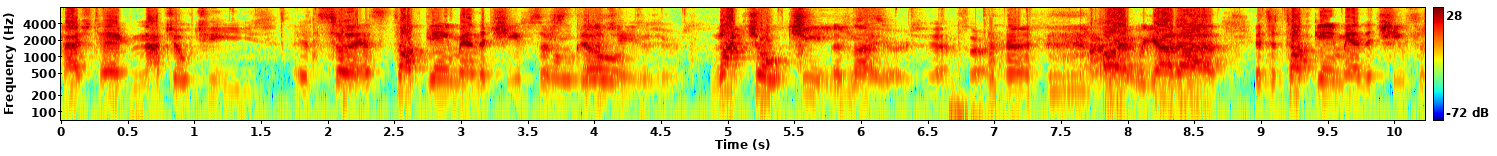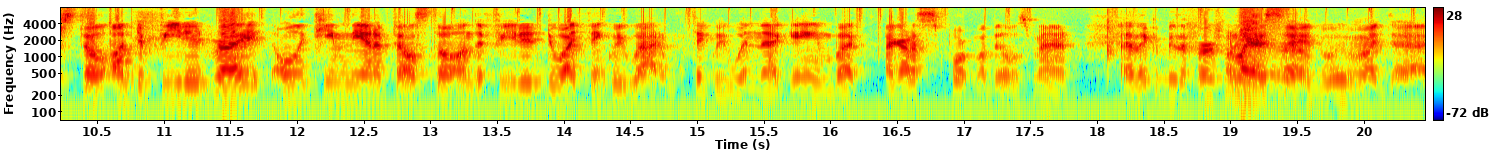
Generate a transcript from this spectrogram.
Hashtag Nacho Cheese. It's uh, it's a tough game, man. The Chiefs are What still kind of cheese is yours? nacho cheese. It's not yours. Yeah, sorry. All right, we got uh it's a tough game, man. The Chiefs are still undefeated, right? Only team in the NFL still undefeated. Do I think we I don't think we win that game, but I got to support my Bills, man. hey, they could be the first one. What am I to say? We might, uh,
